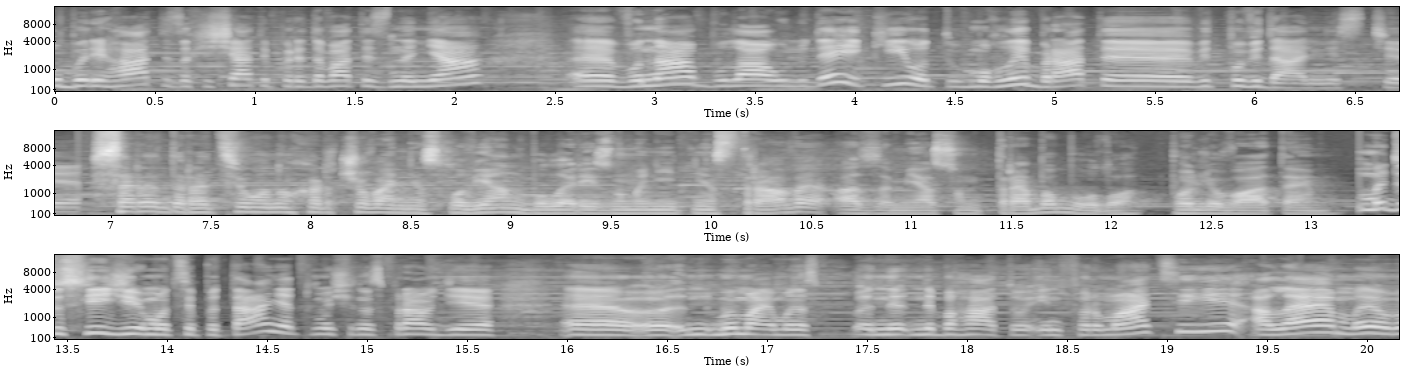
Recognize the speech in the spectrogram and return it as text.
оберігати, захищати, передавати знання. е, Вона була у людей, які от могли брати відповідальність. Серед раціону харчування слов'ян були різноманітні страви, а за м'ясом треба було полювати. Ми досліджуємо це питання, тому що насправді е, е, ми маємо небагато інформації, але ми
